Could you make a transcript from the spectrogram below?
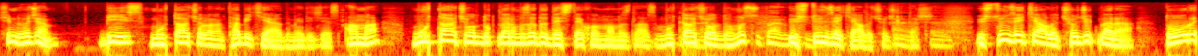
Şimdi hocam biz muhtaç olana tabii ki yardım edeceğiz ama muhtaç olduklarımıza da destek olmamız lazım. Muhtaç evet, olduğumuz üstün zekalı çocuklar. Evet, evet. Üstün zekalı çocuklara doğru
